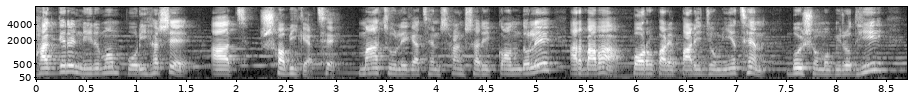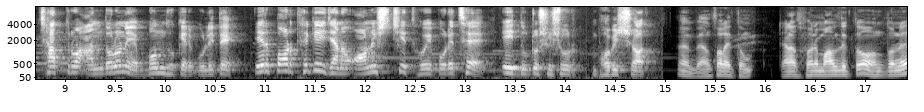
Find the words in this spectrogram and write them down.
ভাগ্যের নির্মম পরিহাসে আজ সবই গেছে। মা চলে গেছেন সাংসারিক কন্দলে আর বাবা পরপারে পাড়ি জমিয়েছেন বৈষম্য বিরোধী ছাত্র আন্দোলনে বন্দুকের গুলিতে। এরপর থেকেই যেন অনিশ্চিত হয়ে পড়েছে এই দুটো শিশুর ভবিষ্যৎ। হ্যাঁ ব্যান চালাইতো ট্রান্সফারে মাল দিত, অন্তনে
